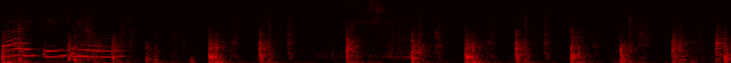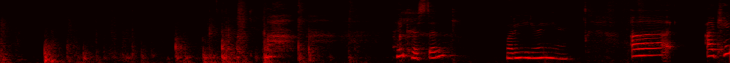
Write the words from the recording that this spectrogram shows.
Bye, thank you. Hey, Kristen. What are you doing here? Uh, I came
